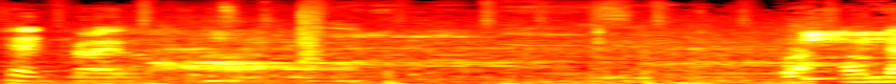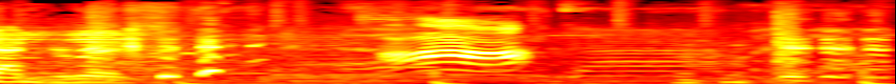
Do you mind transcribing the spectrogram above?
My designated driver. But under duress. Love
